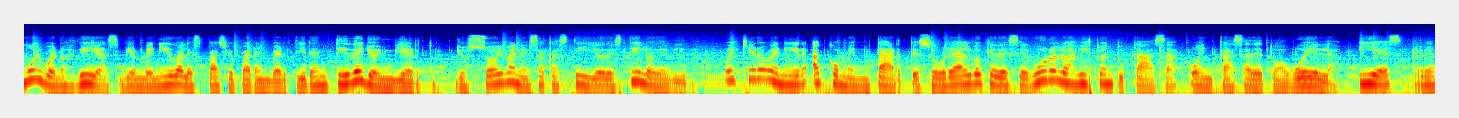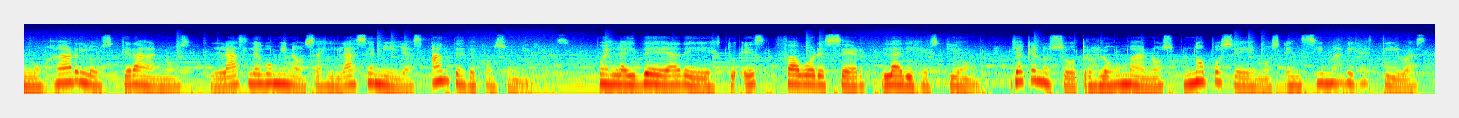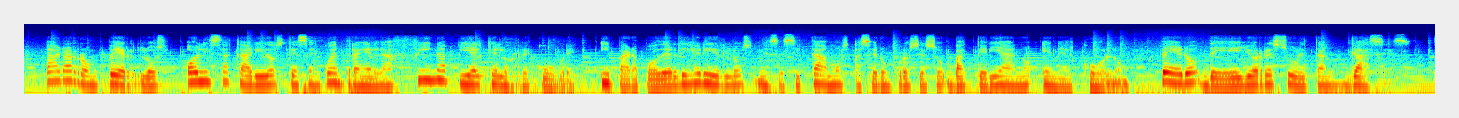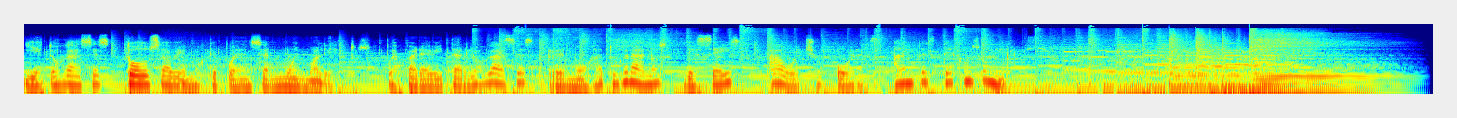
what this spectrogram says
Muy buenos días, bienvenido al espacio para invertir en ti de Yo Invierto. Yo soy Vanessa Castillo de Estilo de Vida. Hoy quiero venir a comentarte sobre algo que de seguro lo has visto en tu casa o en casa de tu abuela y es remojar los granos, las leguminosas y las semillas antes de consumirlas. Pues la idea de esto es favorecer la digestión, ya que nosotros los humanos no poseemos enzimas digestivas para romper los olisacáridos que se encuentran en la fina piel que los recubre. Y para poder digerirlos necesitamos hacer un proceso bacteriano en el colon, pero de ello resultan gases. Y estos gases todos sabemos que pueden ser muy molestos. Pues para evitar los gases, remoja tus granos de 6 a 8 horas antes de consumirlos.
